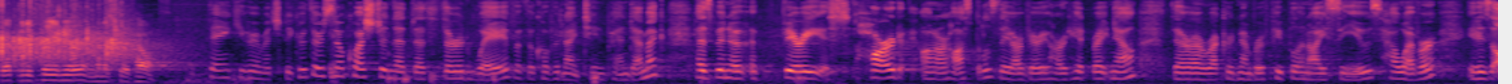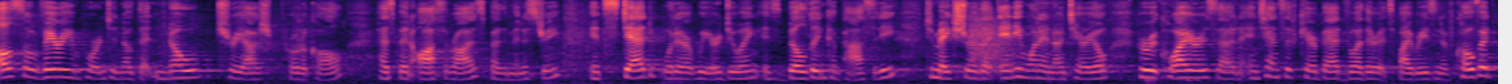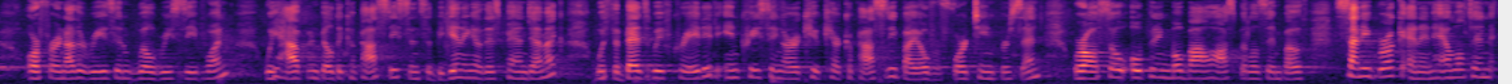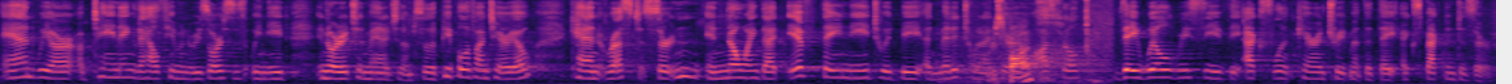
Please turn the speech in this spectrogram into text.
Deputy Premier and Minister of Health. Thank you very much, Speaker. There's no question that the third wave of the COVID-19 pandemic has been a, a, very hard on our hospitals. They are very hard hit right now. There are a record number of people in ICUs. However, it is also very important to note that no triage protocol has been authorized by the ministry. Instead, what we are doing is building capacity to make sure that anyone in Ontario who requires an intensive care bed, whether it's by reason of COVID or for another reason, will receive one. We have been building capacity since the beginning of this pandemic with the beds we've created, increasing our acute care capacity by over 14 percent. We're also opening mobile hospitals in both Sunnybrook and in Hamilton, and we are obtaining the health human resources that we need in order to manage them. So the people of Ontario can rest certain in knowing that if they need to be admitted to an Response. Ontario hospital, they will receive the excellent care and treatment that they expect and deserve.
